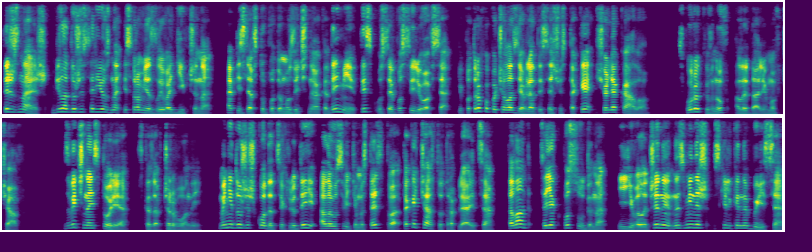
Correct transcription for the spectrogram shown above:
Ти ж знаєш, біла дуже серйозна і сором'язлива дівчина, а після вступу до музичної академії тиск усе посилювався, і потроху почало з'являтися щось таке, що лякало. Скоро кивнув, але далі мовчав. Звична історія, сказав червоний. Мені дуже шкода цих людей, але у світі мистецтва таке часто трапляється. Талант це як посудина, її величини не зміниш, скільки не бийся.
